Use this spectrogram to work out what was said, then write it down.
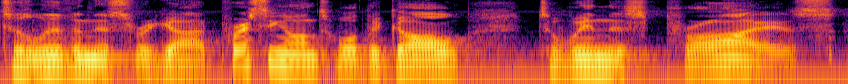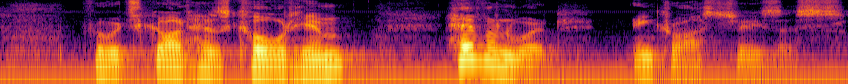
to live in this regard, pressing on toward the goal to win this prize for which God has called him heavenward in Christ Jesus.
